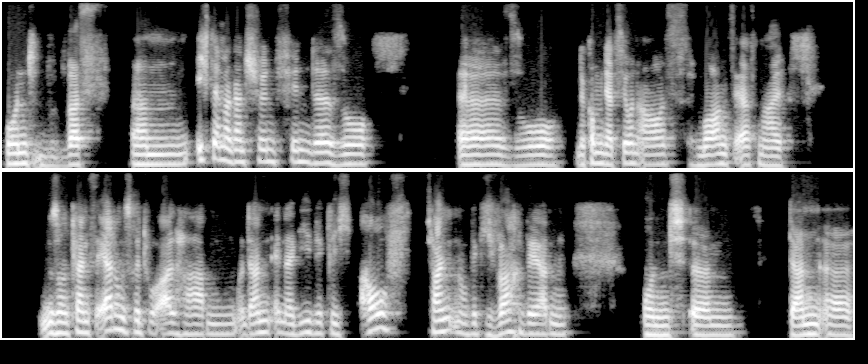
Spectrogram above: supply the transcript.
Und was ähm, ich da immer ganz schön finde, so, äh, so eine Kombination aus morgens erstmal so ein kleines Erdungsritual haben und dann Energie wirklich auftanken und wirklich wach werden und ähm, dann äh,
